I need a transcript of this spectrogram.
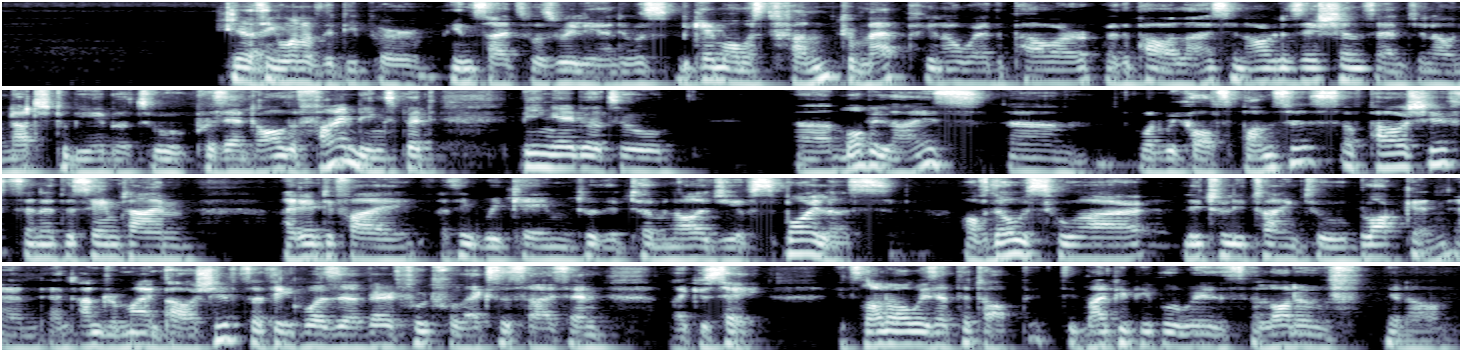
Yeah, I think one of the deeper insights was really, and it was became almost fun to map, you know, where the power where the power lies in organizations, and you know, not to be able to present all the findings, but being able to uh, mobilize um, what we call sponsors of power shifts, and at the same time identify. I think we came to the terminology of spoilers of those who are literally trying to block and, and, and undermine power shifts, I think was a very fruitful exercise. And like you say, it's not always at the top. It might be people with a lot of, you know,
